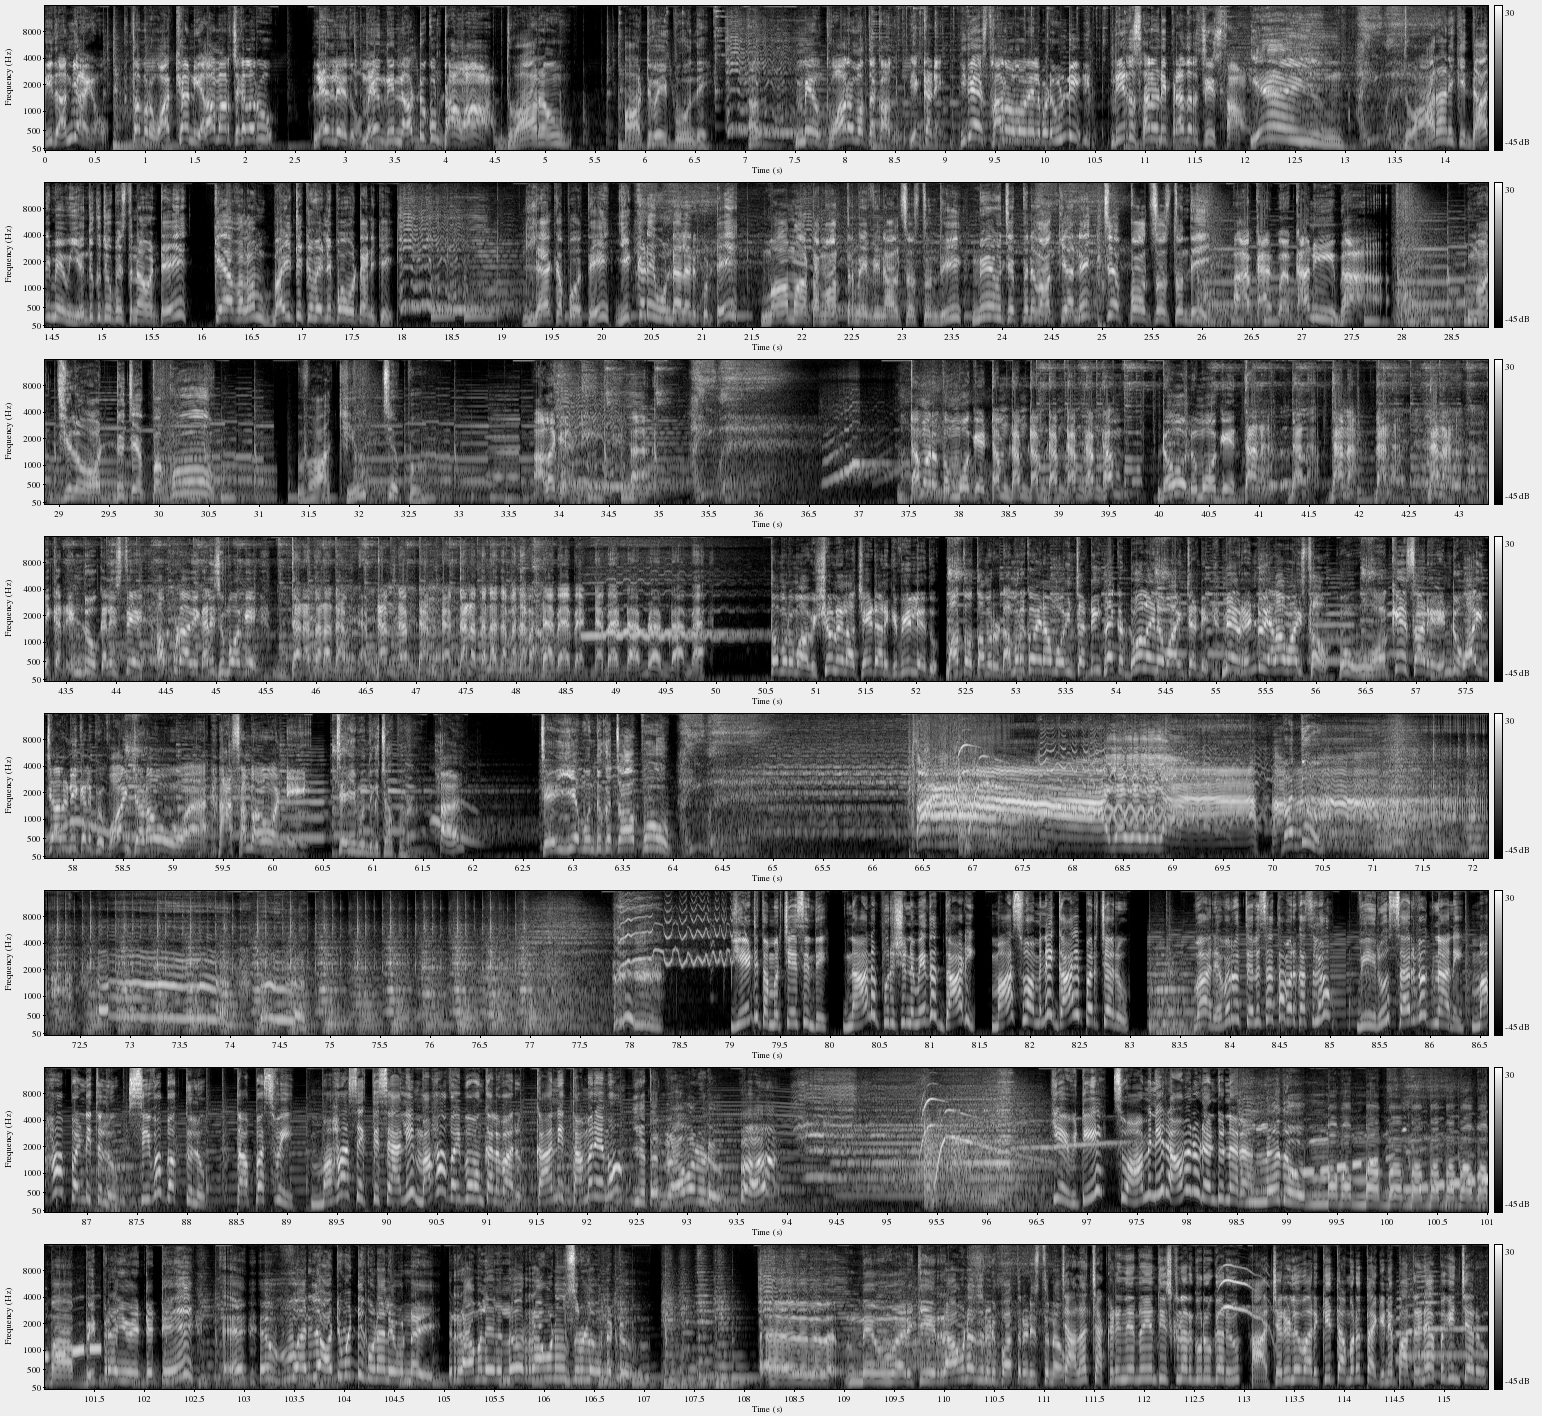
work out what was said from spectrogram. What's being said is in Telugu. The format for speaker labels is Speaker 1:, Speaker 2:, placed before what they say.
Speaker 1: ఇది అన్యాయం. తమరు వాక్యాన్ని ఎలా మార్చగలరు? లేదు లేదు మేము దీన్ని అడ్డుకుంటామా?
Speaker 2: ద్వారం అటువైపు ఉంది?
Speaker 1: మేము ద్వారం వద్ద కాదు ఇక్కడే. ఇదే స్థానంలో నిలబడి ఉండి నిరసనని ప్రదర్శిస్తాం!
Speaker 2: ద్వారానికి దారి మేము ఎందుకు చూపిస్తున్నామంటే కేవలం బయటికి వెళ్ళిపోవటానికి. లేకపోతే ఇక్కడే ఉండాలనుకుంటే మా మాట మాత్రమే వినాల్సి వస్తుంది. మేము చెప్పిన వాక్యాన్ని చెప్పాల్సి వస్తుంది.
Speaker 1: కానీ
Speaker 2: మధ్యలో అడ్డు చెప్పకు. వాక్యం చెప్పు.
Speaker 1: అలాగేనండి. డమరుకు మోగే డమ్ డమ్ డమ్ డమ్ డమ్ డమ్ డమ్ డోలు మోగే దన దన దన దన దన ఇక రెండు కలిస్తే అప్పుడు అవి కలిసి మోగే దన దన దమ్ డమ్ డమ్ డమ్ డమ్ డమ్ దన దన దమ దమ డబె బె డబె డమ్ డమ్ డమ్ తమరు మా విషయంలో ఇలా చేయడానికి వీల్లేదు మాతో తమరు డమరకమైనా మోయించండి లేక డోలైనా వాయించండి మేము రెండు ఎలా వాయిస్తాం ఒకేసారి రెండు వాయిద్యాలని కలిపి వాయించడం అసంభవం అండి
Speaker 2: చెయ్యి ముందుకు చాపు? చెయ్యి ముందుకు చాపు
Speaker 3: వద్దు. ఏంటి తమరు చేసింది? జ్ఞాన పురుషుని మీద దాడి. మా స్వామిని గాయపరిచారు. వారెవరో తెలుసా తమరికి అసలు? వీరు సర్వజ్ఞాని మహాపండితులు శివభక్తులు తపస్వి మహాశక్తిశాలి మహావైభవం కలవారు. కానీ తమరేమో
Speaker 2: ఇతను రావణుడు.
Speaker 1: ఆ?
Speaker 3: ఏమిటి? స్వామిని రావణుడు అంటున్నారా
Speaker 2: లేదు మా అభిప్రాయం ఏంటంటే వారిలో అటువంటి గుణాలే ఉన్నాయి. రామలీలలో రావణాసురుడు ఉన్నట్టు. మేము వారికి రావణాసురుడి పాత్రను ఇస్తున్నాం.
Speaker 4: చాలా చక్కటి నిర్ణయం తీసుకున్నారు గురువు గారు ఆచార్యులు వారికి తమరు తగిన పాత్రనే అప్పగించారు.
